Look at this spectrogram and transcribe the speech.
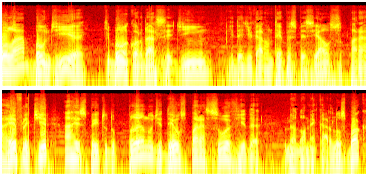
Olá, bom dia. Que bom acordar cedinho e dedicar um tempo especial para refletir a respeito do plano de Deus para a sua vida. Meu nome é Carlos Bock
